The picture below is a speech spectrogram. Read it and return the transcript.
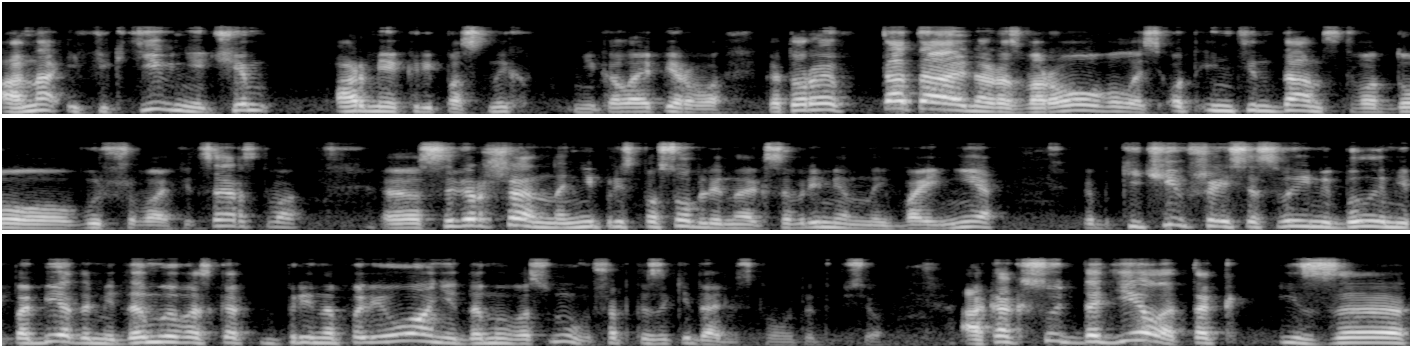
она эффективнее, чем армия крепостных Николая I, которая тотально разворовывалась от интендантства до высшего офицерства, э, совершенно не приспособленная к современной войне, кичившаяся своими былыми победами, да мы вас как при Наполеоне, да мы вас, ну, шапка закидательства, вот это все. А как суть до дела, так из э,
